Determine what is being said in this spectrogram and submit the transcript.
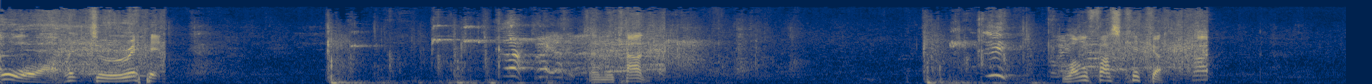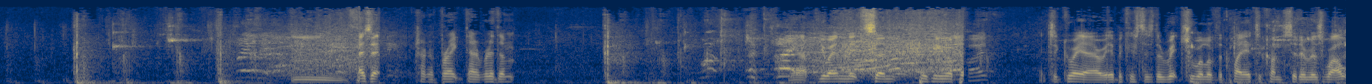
Oh, went to rip it. And they can. Long, fast kicker. Mm, Is it? Trying to break their rhythm. Yeah, Yuen Litson picking up. It's a grey area because there's the ritual of the player to consider as well.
